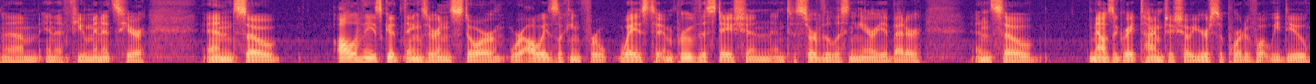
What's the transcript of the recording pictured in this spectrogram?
um, in a few minutes here. And so all of these good things are in store. We're always looking for ways to improve the station and to serve the listening area better. And so now's a great time to show your support of what we do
